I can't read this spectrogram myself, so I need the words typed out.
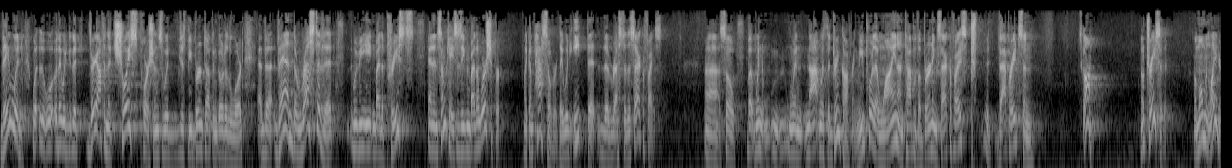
they would, they would, the, very often the choice portions would just be burnt up and go to the Lord. The, then the rest of it would be eaten by the priests, and in some cases even by the worshiper. Like on Passover, they would eat the, the rest of the sacrifice. Uh, so, but when, when not with the drink offering, when you pour that wine on top of a burning sacrifice, it evaporates and it's gone. No trace of it. A moment later,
